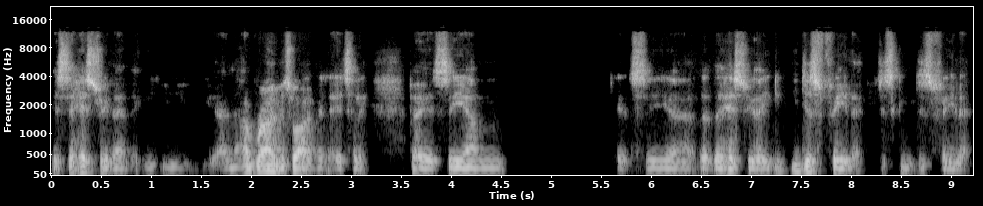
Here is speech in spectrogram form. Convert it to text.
It's the history there that you, and uh, Rome as well. I mean, Italy, but it's the um, it's the uh, the, the history that you, you just feel it. You just can just feel it.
